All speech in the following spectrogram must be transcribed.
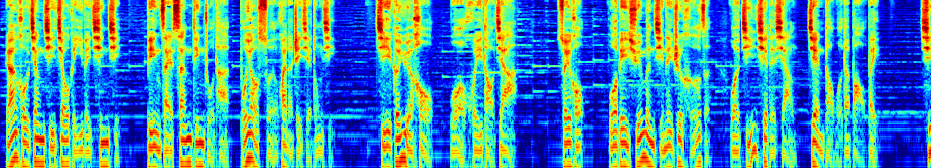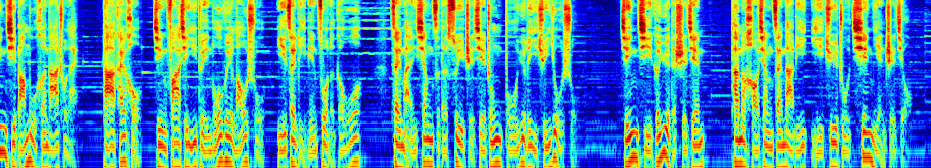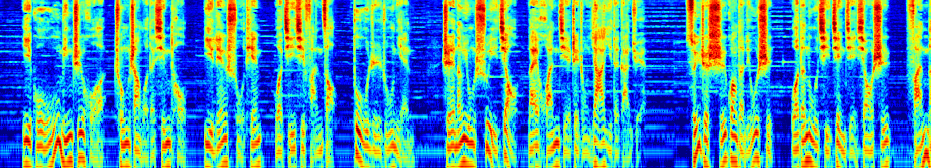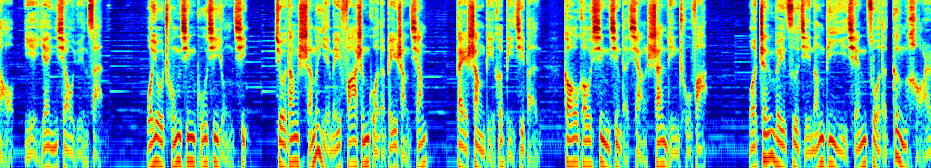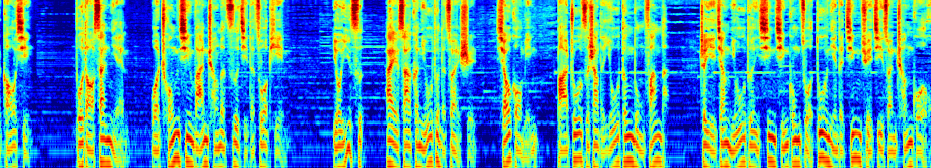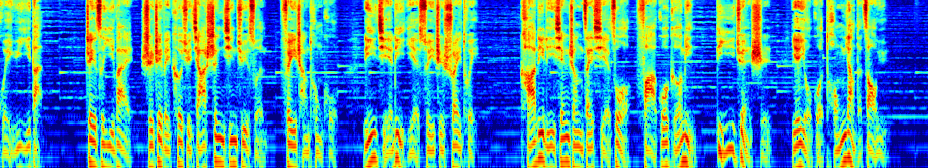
然后将其交给一位亲戚，并再三叮嘱他不要损坏了这些东西。几个月后。我回到家，随后我便询问起那只盒子。我急切地想见到我的宝贝。亲戚把木盒拿出来，打开后竟发现一对挪威老鼠已在里面做了个窝，在满箱子的碎纸屑中哺育了一群幼鼠。仅几个月的时间，它们好像在那里已居住千年之久。一股无名之火冲上我的心头，一连数天，我极其烦躁，度日如年。只能用睡觉来缓解这种压抑的感觉。随着时光的流逝，我的怒气渐渐消失，烦恼也烟消云散。我又重新鼓起勇气，就当什么也没发生过的背上枪，带上笔和笔记本，高高兴兴地向山林出发。我真为自己能比以前做得更好而高兴。不到三年，我重新完成了自己的作品。有一次，艾萨克·牛顿的钻石小狗名。把桌子上的油灯弄翻了，这也将牛顿辛勤工作多年的精确计算成果毁于一旦。这次意外使这位科学家身心俱损，非常痛苦，理解力也随之衰退。卡利里先生在写作《法国革命》第一卷时也有过同样的遭遇。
